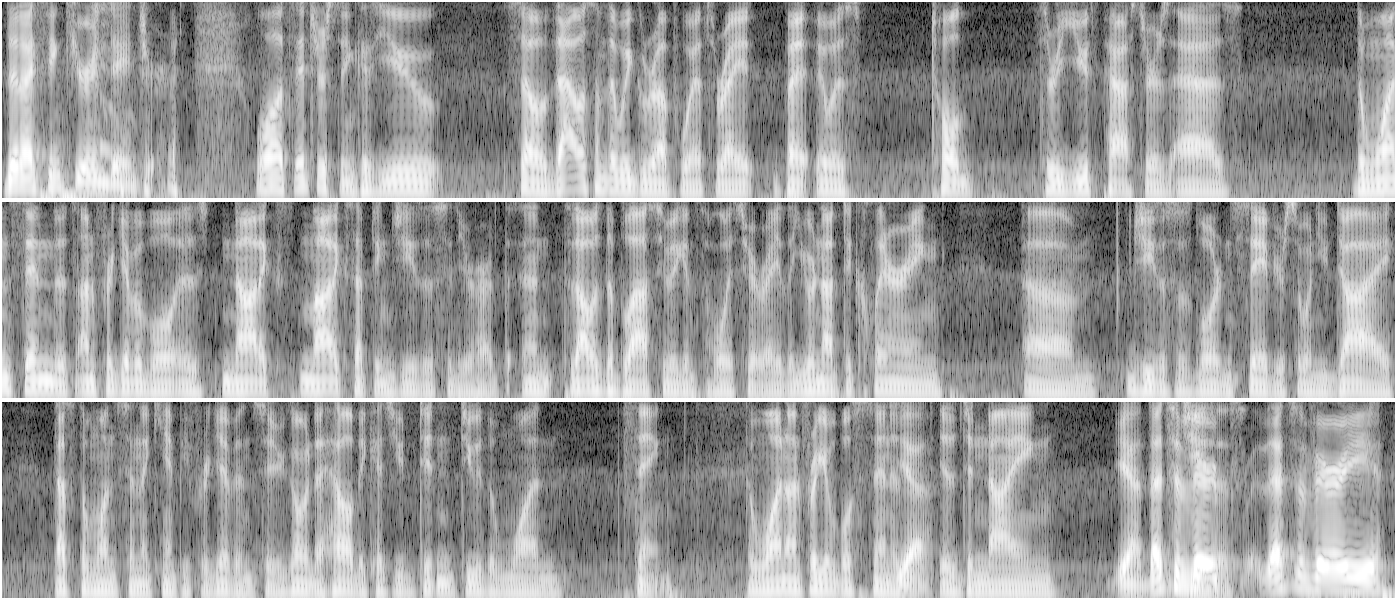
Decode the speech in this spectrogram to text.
then I think you're in danger. Well, it's interesting because you, so that was something we grew up with, right? But it was told through youth pastors as the one sin that's unforgivable is not ex- not accepting Jesus into your heart, and that was the blasphemy against the Holy Spirit, right? That you're not declaring um, Jesus as Lord and Savior. So when you die, that's the one sin that can't be forgiven. So you're going to hell because you didn't do the one thing. The one unforgivable sin is Yeah. is denying. Yeah, that's a Jesus. very that's a very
